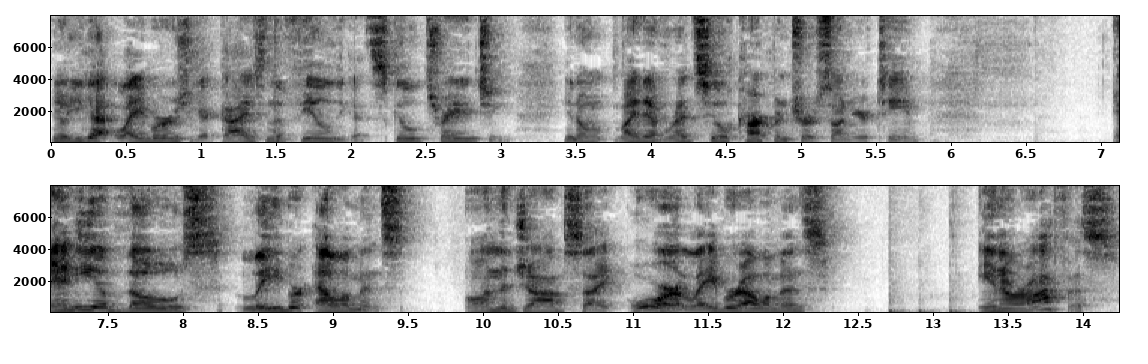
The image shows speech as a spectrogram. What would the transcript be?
You know, you got laborers, you got guys in the field, you got skilled trades, you, you know, might have red seal carpenters on your team. Any of those labor elements on the job site or labor elements in our office,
